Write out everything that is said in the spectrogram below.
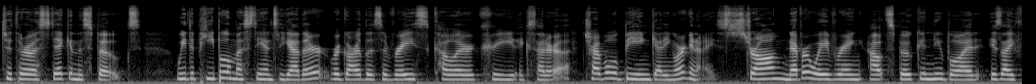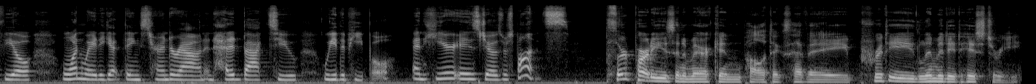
to throw a stick in the spokes. We the people must stand together, regardless of race, color, creed, etc. Trouble being getting organized. Strong, never wavering, outspoken new blood is, I feel, one way to get things turned around and headed back to we the people. And here is Joe's response. Third parties in American politics have a pretty limited history.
